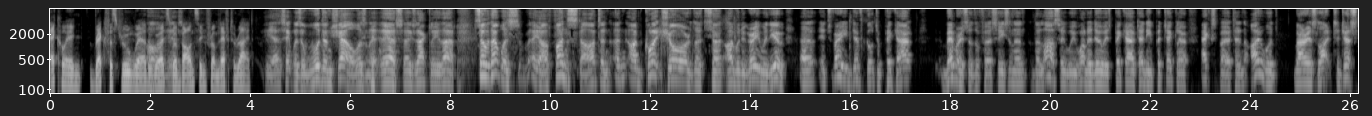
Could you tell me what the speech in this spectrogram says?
echoing breakfast room where the oh, words yes. were bouncing from left to right. Yes, it was a wooden shell, wasn't it? yes, exactly that. So that was you know, a fun start, and, and I'm quite sure that uh, I would agree with you. Uh, it's very difficult to pick out memories of the first season, and the last thing we want to do is pick out any particular expert. And I would, Marius, like to just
